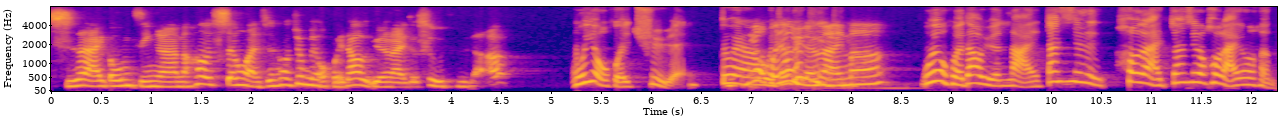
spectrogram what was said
十来公斤啊，然后生完之后就没有回到原来的数字啊。我有回去哎、欸，对啊，你有回到原来吗？我有回到原来，但是后来，但是又后来又很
